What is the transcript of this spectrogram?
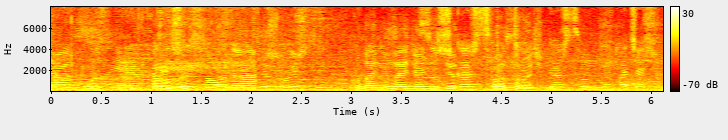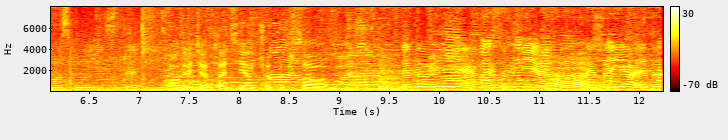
Да, вот вкуснее. Обычный сок, да. Свежевыжатый. Куда не зайдем, Слушай, везде кажется, мы- просрочка. кажется, мы будем почаще в Москву ездить, да? Смотрите, а Татьяна что-то написала. Это мне, это мне. А. Это я, это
